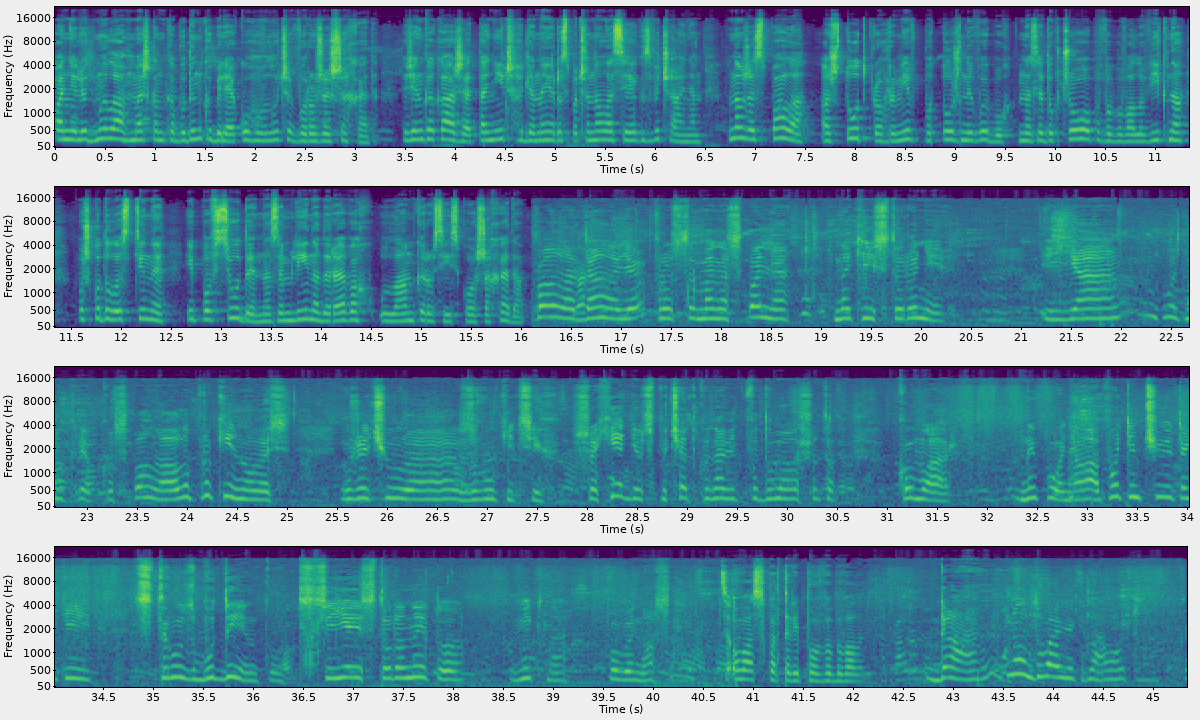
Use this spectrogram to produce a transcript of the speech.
Пані Людмила, мешканка будинку, біля якого влучив ворожий шахет. Жінка каже, та ніч для неї розпочиналася як звичайна. Вона вже спала, аж тут прогримів потужний вибух, внаслідок чого повибивало вікна, пошкодило стіни і повсюди на землі, на деревах уламки російського шахеда. Спала, да, я просто в мене спальня на тій стороні. І я ну, крепко спала, але прокинулась. Вже чула звуки цих шахедів. Спочатку навіть подумала, що то комар. Не поняла. А потім чую такий струс будинку. З цієї сторони то вікна повиносили. Це у вас в квартирі повибивали. Да, ну два вікна. От.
